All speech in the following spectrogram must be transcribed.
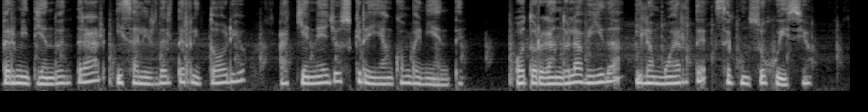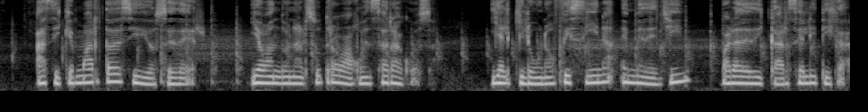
permitiendo entrar y salir del territorio a quien ellos creían conveniente, otorgando la vida y la muerte según su juicio. Así que Marta decidió ceder y abandonar su trabajo en Zaragoza y alquiló una oficina en Medellín para dedicarse a litigar.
